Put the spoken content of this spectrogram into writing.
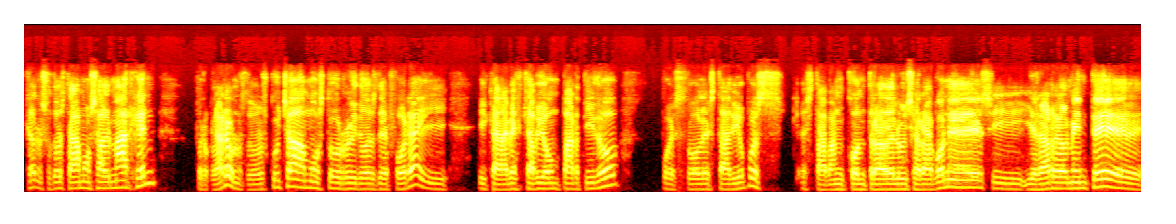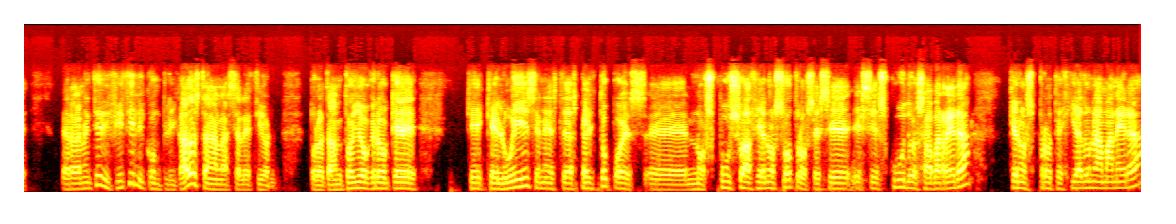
Claro, nosotros estábamos al margen, pero claro, nosotros escuchábamos todo el ruido desde fuera y, cada vez que había un partido, pues todo el estadio pues estaba en contra de Luis Aragonés y, era realmente, realmente difícil y complicado estar en la selección. Por lo tanto, yo creo que, que, Luis en este aspecto pues eh, nos puso hacia nosotros ese, ese escudo, esa barrera que nos protegía de una manera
